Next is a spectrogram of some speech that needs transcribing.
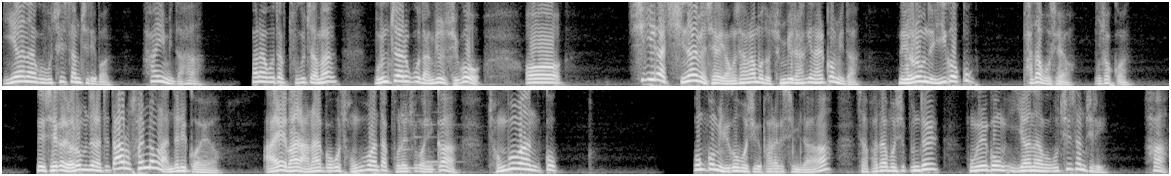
2199 7372번 하입니다. 하. 하라고 딱 두 글자만 문자로 꼭 남겨주시고 어 시기가 지나면 제가 영상을 한 번 더 준비를 하긴 할 겁니다. 근데 여러분들 이거 꼭 받아보세요. 무조건. 근데 제가 여러분들한테 따로 설명을 안 드릴 거예요. 아예 말 안 할 거고 정보만 딱 보내줄 거니까 정보만 꼭 꼼꼼히 읽어보시길 바라겠습니다. 자 받아보실 분들 010 2199 7372 하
